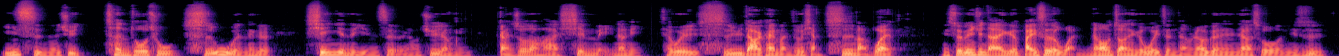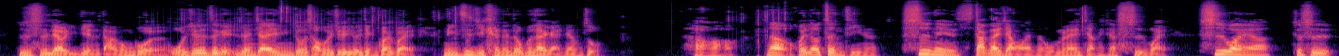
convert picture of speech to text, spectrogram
以此呢，去衬托出食物的那个鲜艳的颜色，然后去让你感受到它的鲜美，那你才会食欲大开嘛，才会想吃嘛。不然你随便去拿一个白色的碗，然后装一个味噌汤，然后跟人家说你是。日式料理店打工过了，我觉得这个人家一定多少会觉得有点怪怪，你自己可能都不太敢这样做。好好好，那回到正题呢，室内大概讲完了，我们来讲一下室外。室外啊，就是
